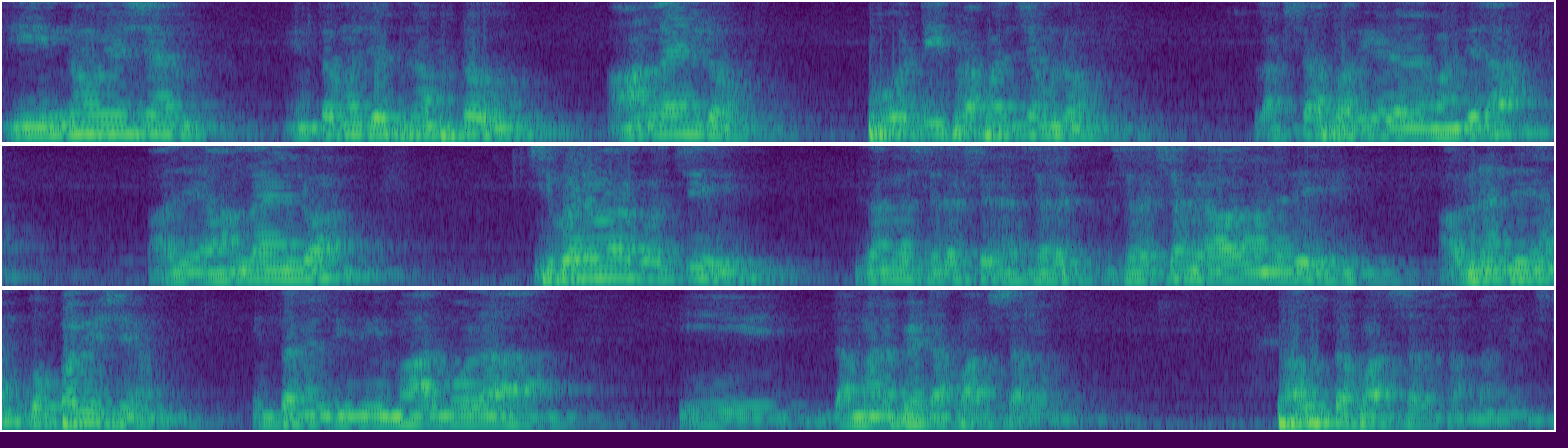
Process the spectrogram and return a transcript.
ఈ ఇన్నోవేషన్ ఇంతకుముందు చెప్పినప్పుడు ఆన్లైన్లో పోటీ ప్రపంచంలో లక్ష పదిహేడు వేల మందిలా అది ఆన్లైన్లో చివరి వరకు వచ్చి నిజంగా సెలక్షన్ సెలెక్ సెలక్షన్ కావడం అనేది అభినందనీయం గొప్ప విషయం. ఇంతమంది ఇది మారుమూల ఈ దమ్మనపేట పాఠశాల ప్రభుత్వ పాఠశాలకు సంబంధించి.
